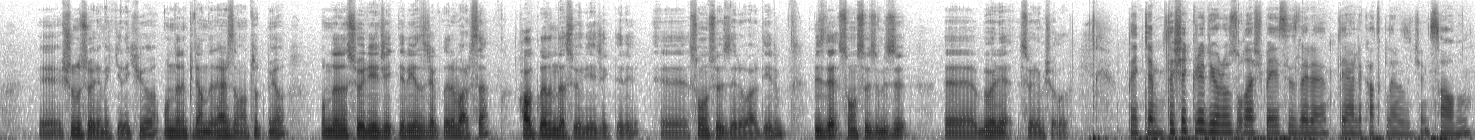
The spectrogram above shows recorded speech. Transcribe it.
e, şunu söylemek gerekiyor. Onların planları her zaman tutmuyor. Onların söyleyecekleri, yazacakları varsa halkların da söyleyecekleri e, son sözleri var diyelim. Biz de son sözümüzü e, böyle söylemiş olalım. Peki. Teşekkür ediyoruz Ulaş Bey sizlere değerli katkılarınız için. Sağ olun.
